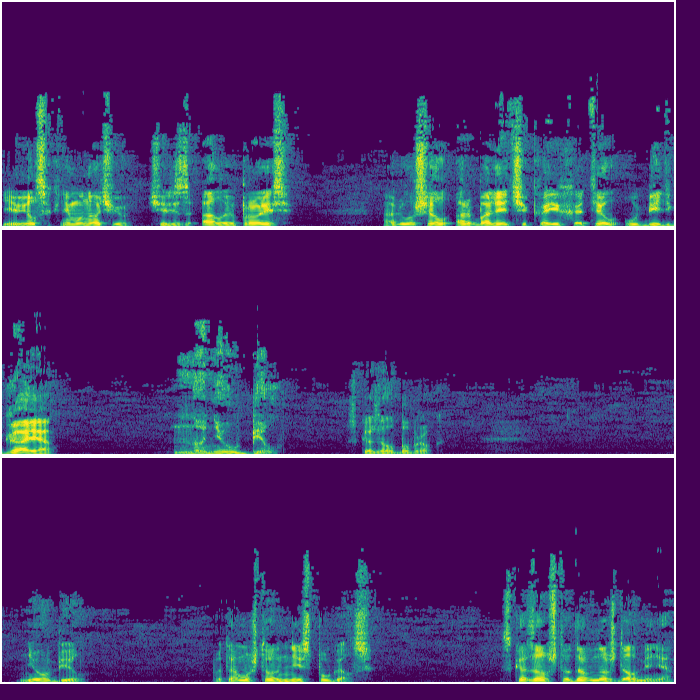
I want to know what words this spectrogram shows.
Явился к нему ночью через алую прорезь, оглушил арбалетчика и хотел убить Гая. — Но не убил, — сказал Боброк не убил, потому что он не испугался. Сказал, что давно ждал меня.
